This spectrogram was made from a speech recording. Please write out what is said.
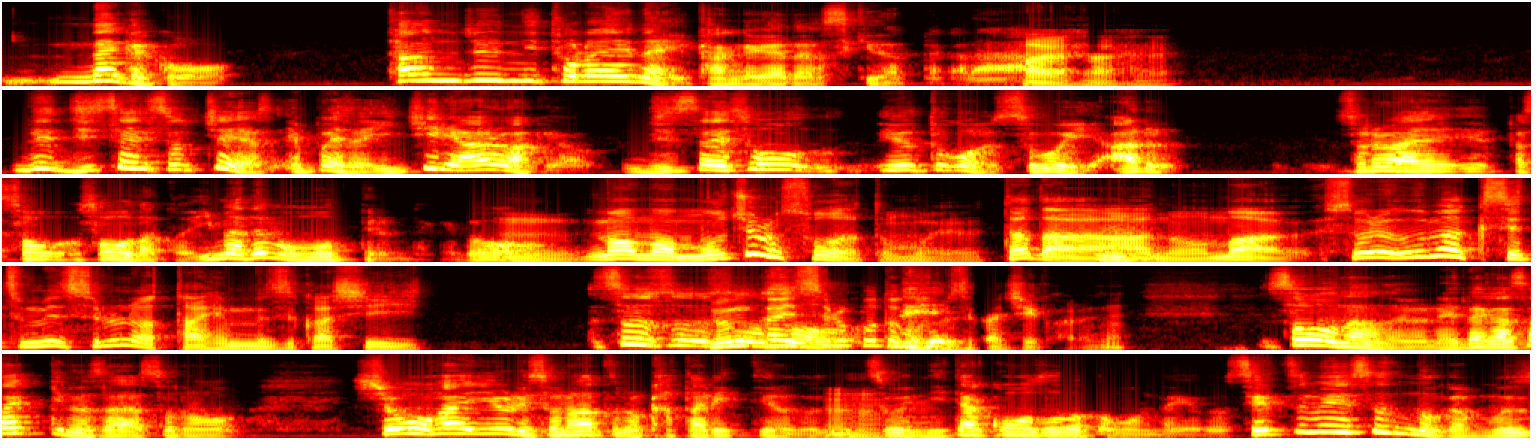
なんかこう、単純に捉えない考え方が好きだったから、はいはいはい。で、実際そっちはやっぱりさ、一理あるわけよ。実際そういうところすごいある。それはやっぱそう、そうだと今でも思ってるんだけど、うん、まあまあもちろんそうだと思うよ。ただ、うんあの、まあ、それをうまく説明するのは大変難しい。そうそうそうそう。分解することがで難しいからね。そうなのよね。だからさっきのさ、その、勝敗よりその後の語りっていうのうんとすごい似た構造だと思うんだけど、説明するのが難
